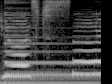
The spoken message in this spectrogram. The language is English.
just sang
